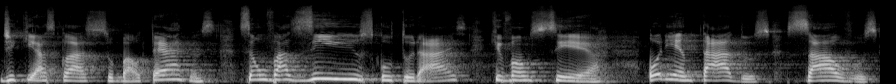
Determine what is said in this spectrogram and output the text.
de que as classes subalternas são vazios culturais que vão ser orientados, salvos,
